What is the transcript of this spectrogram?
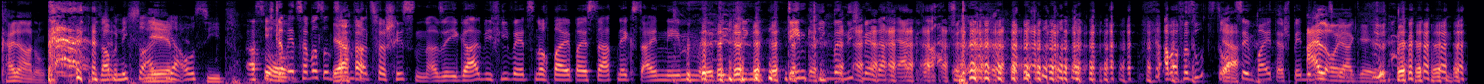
Keine Ahnung. Ich glaube nicht so alt, Nee. wie er aussieht. Ach so. Ich glaube, jetzt haben wir es uns Ja. jedenfalls verschissen. Also egal, wie viel wir jetzt noch bei, bei Startnext einnehmen, äh, den, kriegen, den kriegen wir nicht mehr nach Ergrad. Aber versucht's trotzdem weiter. Spendet All euer Geld. Geld.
